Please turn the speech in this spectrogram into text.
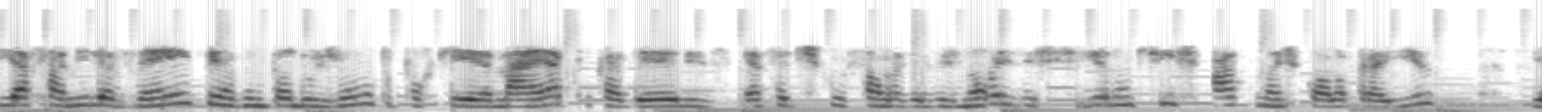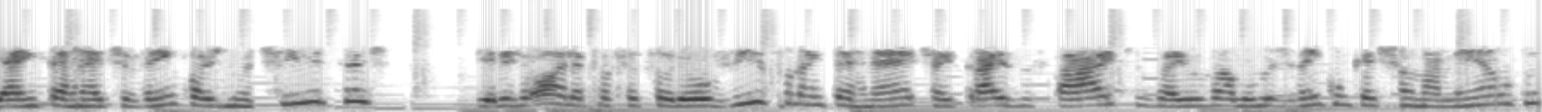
e a família vem perguntando junto, porque na época deles essa discussão às vezes não existia, não tinha espaço na escola para isso, e a internet vem com as notícias, e eles, olha, professor, eu ouvi isso na internet, aí traz os sites, aí os alunos vêm com questionamento,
